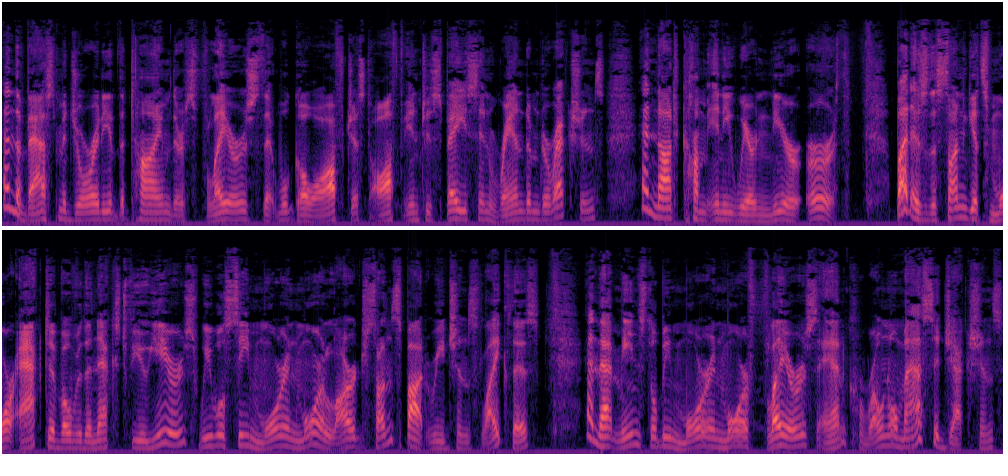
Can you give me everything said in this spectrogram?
And the vast majority of the time there's flares that will go off just off into space in random directions and not come anywhere near Earth. But as the sun gets more active over the next few years, we will see more and more large sunspot regions like this. And that means there'll be more and more flares and coronal mass ejections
